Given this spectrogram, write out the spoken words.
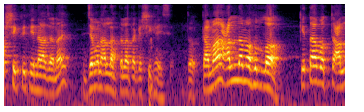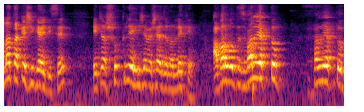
অস্বীকৃতি না জানায়, যেমন আল্লাহ তালা তাকে শিখাইছে। তো কামা আল্লাহ কেতাবতটা আল্লাহ তাকে শিখাই দিছে, এটা সুক্রিয়া হিসেবে সে যেন লেখে। আবার বলতেছে ভালো একটুক ভালো একটুক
